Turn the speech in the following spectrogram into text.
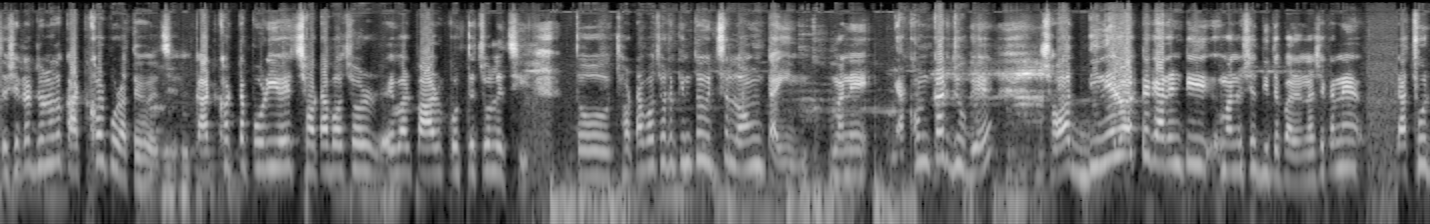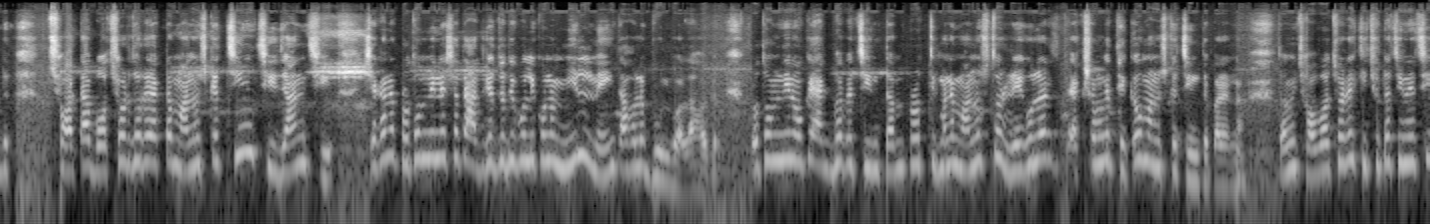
তো সেটার জন্য তো কাঠখড় পোড়াতে হয়েছে। কাঠখড়টা পড়িয়ে ছটা বছর এবার পার করতে চলেছি। তো ছটা বছরে কিন্তু ইটস এ লং টাইম মানে এখনকার যুগে ছ দিনেরও একটা গ্যারেন্টি মানুষের দিতে পারে না। সেখানে টাচউড ছটা বছর ধরে একটা মানুষকে চিনছি, জানছি। সেখানে প্রথম দিনের সাথে আজকে যদি বলি কোনো মিল নেই, তাহলে ভুল বলা হবে। প্রথম দিন ওকে একভাবে চিনতাম, প্রতি মানে মানুষ তো রেগুলার একসঙ্গে থেকেও মানুষকে চিনতে পারে না। তো আমি ছ বছরে কিছুটা চিনেছি।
